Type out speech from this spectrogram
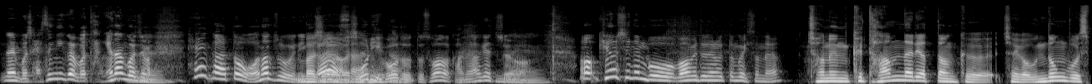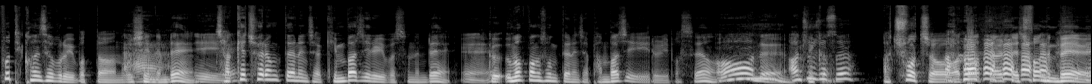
네, 뭐 잘생긴 건뭐 당연한 거지만 네. 해가 또 워낙 좋으니까 맞아요, 뭘 맞아요. 입어도 또 소화가 가능하겠죠. 네. 어 키노 씨는 뭐 마음에 들었던 거 있었나요? 저는 그 다음 날이었던 그 저희가 운동부 스포티 컨셉으로 입었던 옷이 아, 있는데 예, 예. 자켓 촬영 때는 제가 긴 바지를 입었었는데 예. 그 음악 방송 때는 제가 반바지를 입었어요. 어, 네. 안 추우셨어요? 아 추웠죠. 왔다 갔다 할 때 추웠는데 예,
